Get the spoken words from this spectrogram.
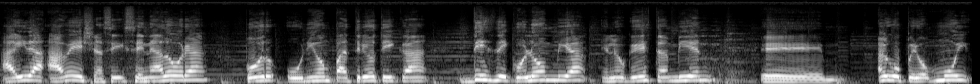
Aida Abella, ¿sí? senadora por Unión Patriótica desde Colombia, en lo que es también eh, algo pero muy,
